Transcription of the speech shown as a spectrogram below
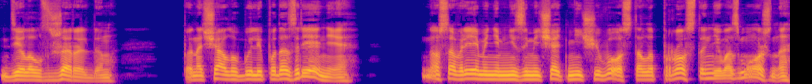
делал с Джеральдом. Поначалу были подозрения, но со временем не замечать ничего стало просто невозможно.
